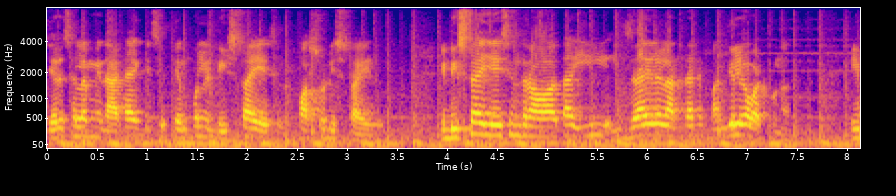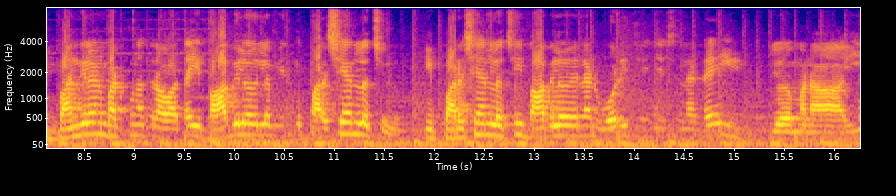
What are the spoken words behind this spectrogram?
జెరూసలం మీద అటాక్ చేసి టెంపుల్ని డిస్ట్రాయ్ చేసింది ఫస్ట్ డిస్ట్రాయ్ ఈ డిస్ట్రాయ్ చేసిన తర్వాత ఈ ఇజ్రాయిల్ అందరినీ బందీలుగా పట్టుకున్నారు. ఈ బందీలను పట్టుకున్న తర్వాత ఈ బాబిలోనిల మీదకి పర్షియన్లు వచ్చిండు ఈ పర్షియన్లు వచ్చి బాబిలోనిలను ఓడించి ఏం చేసిందంటే ఈ మన ఈ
